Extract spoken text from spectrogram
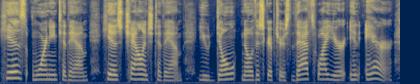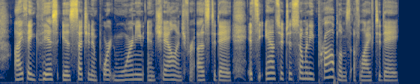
his warning to them, his challenge to them. You don't know the scriptures. That's why you're in error. I think this is such an important warning and challenge for us today. It's the answer to so many problems of life today.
